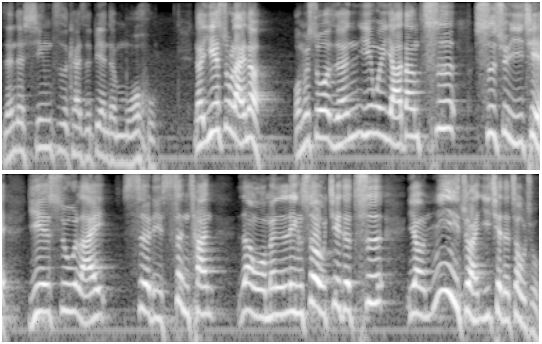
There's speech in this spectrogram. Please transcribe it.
人的心智开始变得模糊，那耶稣来呢？我们说人因为亚当吃失去一切，耶稣来设立圣餐，让我们领受，借着吃要逆转一切的咒诅。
